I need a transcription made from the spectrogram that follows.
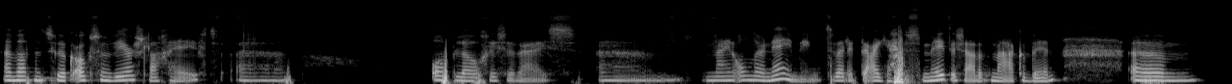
En wat natuurlijk ook zijn weerslag heeft. Uh, op logische wijs um, mijn onderneming, terwijl ik daar juist meters aan het maken ben. Um,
